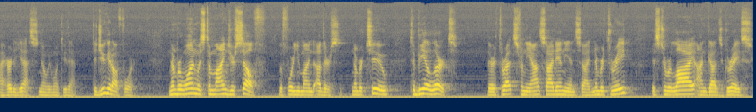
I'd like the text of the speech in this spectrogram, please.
I heard a yes. No, we won't do that. Did you get all four? Number one was to mind yourself before you mind others. Number two, to be alert. There are threats from the outside and the inside. Number three is to rely on God's grace.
